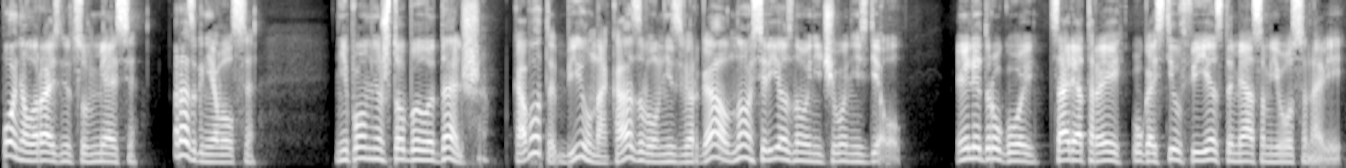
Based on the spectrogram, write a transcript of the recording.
понял разницу в мясе, разгневался. Не помню, что было дальше. Кого-то бил, наказывал, низвергал, но серьезного ничего не сделал. Или другой, царь Атрей, угостил Фиеста мясом его сыновей.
